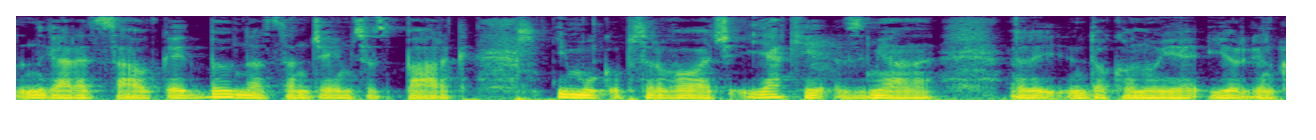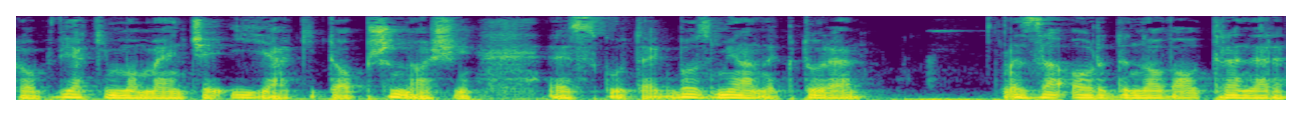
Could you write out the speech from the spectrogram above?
Gareth Southgate był na St. James's Park i mógł obserwować, jakie zmiany e, dokonuje Jurgen Klopp, w jakim momencie i jaki to przynosi skutek, bo zmiany, które zaordynował trener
